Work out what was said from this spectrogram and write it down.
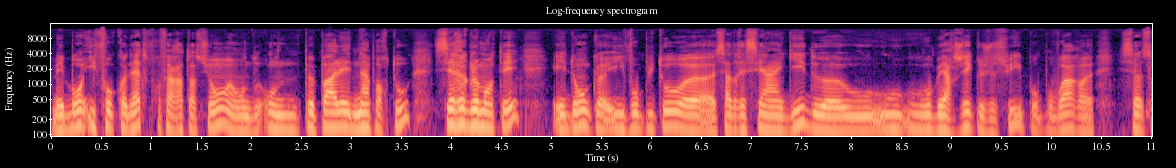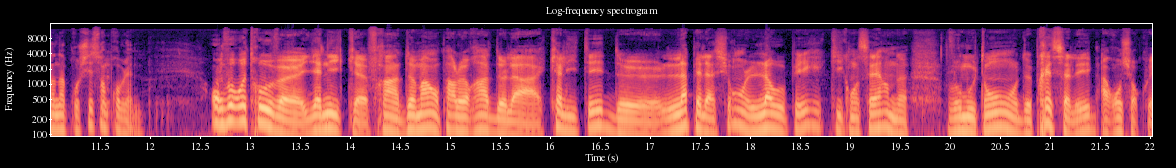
mais bon, il faut connaître, il faut faire attention. On, ne peut pas aller n'importe où. C'est réglementé, et donc il faut plutôt s'adresser à un guide ou, ou, au berger que je suis pour pouvoir s'en approcher sans problème. On vous retrouve, Yannick Frein. Demain, on parlera de la qualité de l'appellation l'AOP qui concerne vos moutons de présalé à Raux-sur-Couenne.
